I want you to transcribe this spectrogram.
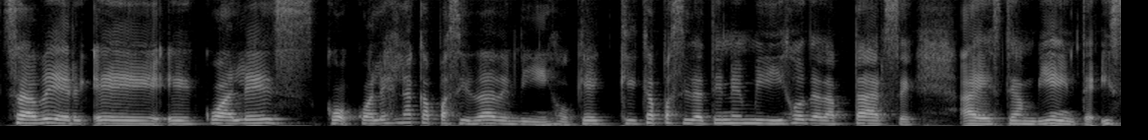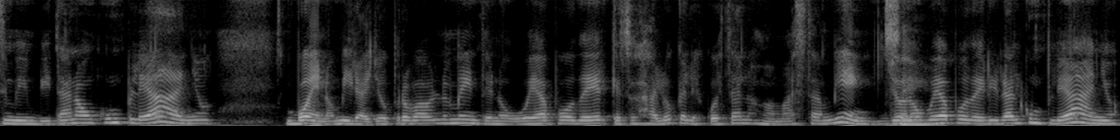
saber eh, eh, cuál, es, cuál es la capacidad de mi hijo, qué, qué capacidad tiene mi hijo de adaptarse a este ambiente. Y si me invitan a un cumpleaños, bueno, mira, yo probablemente no voy a poder, que eso es algo que les cuesta a las mamás también, yo no voy a poder ir al cumpleaños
